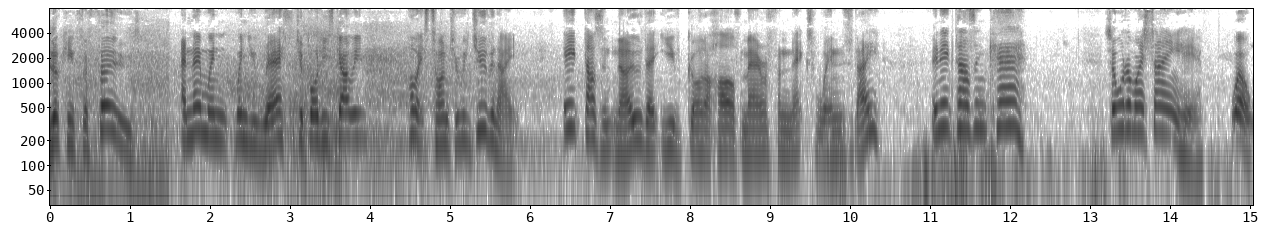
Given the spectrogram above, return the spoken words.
looking for food and then when, when you rest, your body's going, oh, it's time to rejuvenate. It doesn't know that you've got a half marathon next Wednesday, and it doesn't care. So, what am I saying here? Well,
